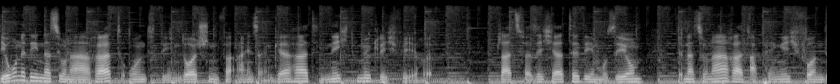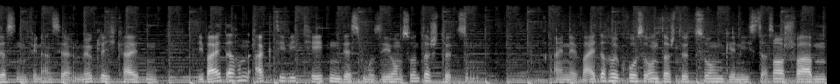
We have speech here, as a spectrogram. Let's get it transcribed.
die ohne den Nationalrat und den Deutschen Verein St. Gerhard nicht möglich wäre. Platz versicherte dem Museum, der Nationalrat abhängig von dessen finanziellen Möglichkeiten, die weiteren Aktivitäten des Museums unterstützen. Eine weitere große Unterstützung genießt das Nordschwaben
